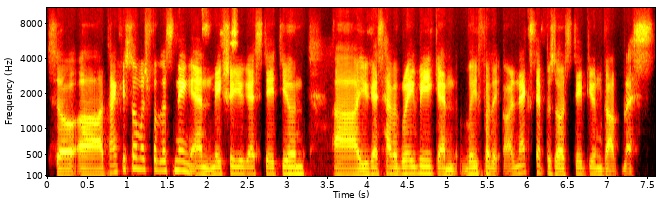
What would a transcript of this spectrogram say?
So uh, thank you so much for listening and make sure you guys stay tuned. Uh, you guys have a great week and wait for the, our next episode. Stay tuned. God bless.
